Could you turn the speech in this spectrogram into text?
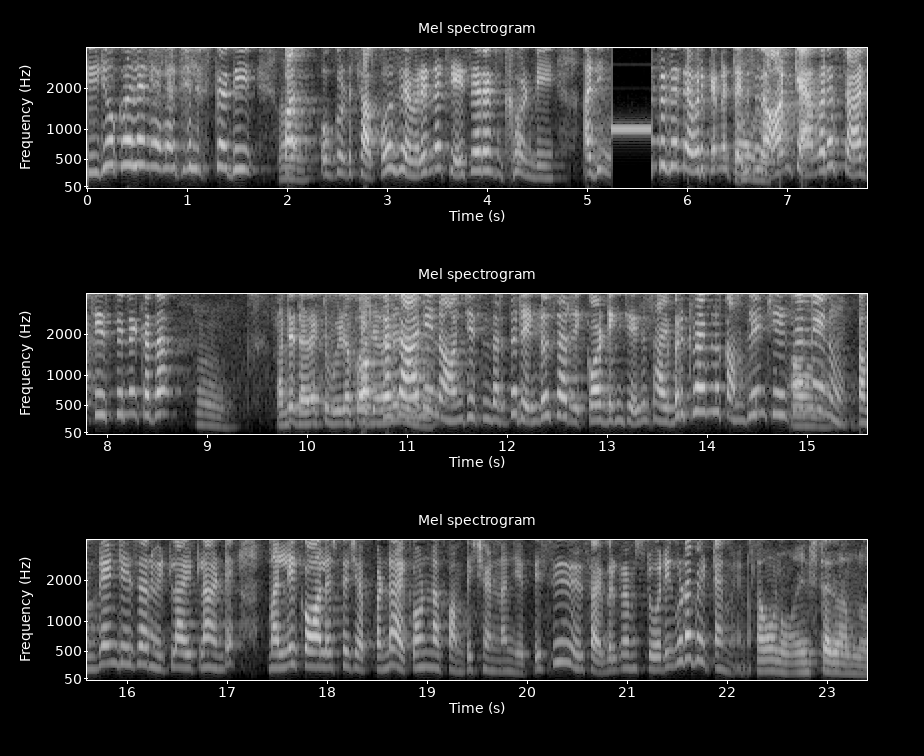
వీడియో కాల్ అని ఎలా తెలుస్తుంది? ఒకటి సపోజ్ ఎవరైనా చేశారనుకోండి అది వస్తుందని ఎవరికైనా తెలుస్తుంది. ఆన్ కెమెరా స్టార్ట్ చేస్తేనే కదా. అంటే డైరెక్ట్ వీడియో కాల్ ఒక్కసారి నేను ఆన్ చేసిన తర్వాత రెండోసారి రికార్డింగ్ చేసి సైబర్ క్రైమ్లో కంప్లైంట్ చేశాను నేను. కంప్లైంట్ చేశాను ఇట్లా ఇట్లా అంటే మళ్ళీ కాల్ వస్తే చెప్పండి అకౌంట్ నాకు పంపించండి అని చెప్పేసి సైబర్ క్రైమ్ స్టోరీ కూడా పెట్టాను నేను. అవును ఇన్స్టాగ్రామ్లో.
